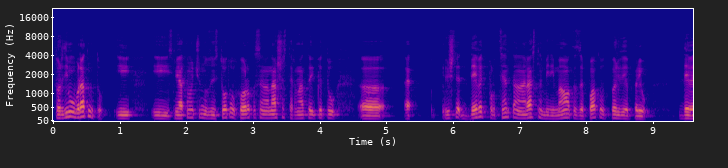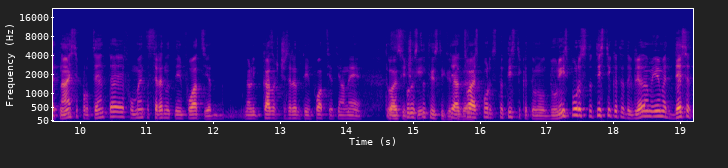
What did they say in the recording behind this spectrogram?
твърдим обратното. И, и смятаме, че мнозинството от хората са на наша страна, тъй като е, вижте, 9% нарасна минималната заплата от 1 април. 19% е в момента средната инфлация. Нали, казах, че средната инфлация тя не е това е според статистиката. Тя, да. Това е според статистиката, но дори според статистиката да гледаме, имаме 10%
